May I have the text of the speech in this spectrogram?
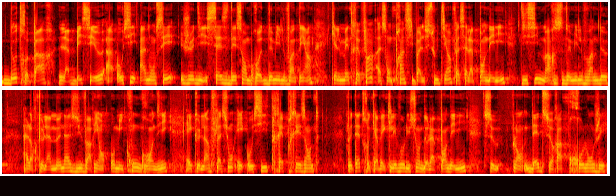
D'autre part, la BCE a aussi annoncé jeudi 16 décembre 2021 qu'elle mettrait fin à son principal soutien face à la pandémie d'ici mars 2022, alors que la menace du variant Omicron grandit et que l'inflation est aussi très présente. Peut-être qu'avec l'évolution de la pandémie, ce plan d'aide sera prolongé.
